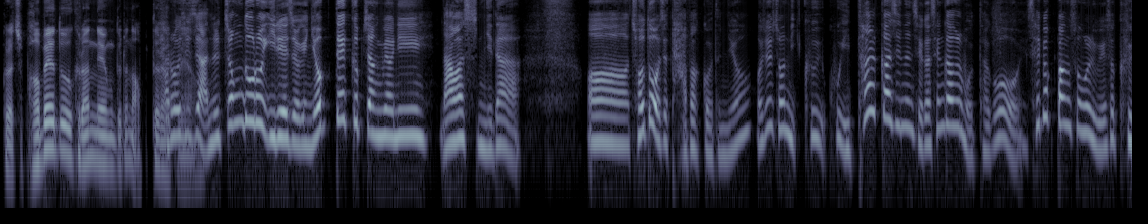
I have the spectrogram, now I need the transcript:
그렇죠. 법에도 그런 내용들은 없더라고요. 다뤄지지 않을 정도로 이례적인 역대급 장면이 나왔습니다. 어, 저도 어제 다 봤거든요. 어제 전 그, 그 이탈까지는 제가 생각을 못하고 새벽 방송을 위해서 그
